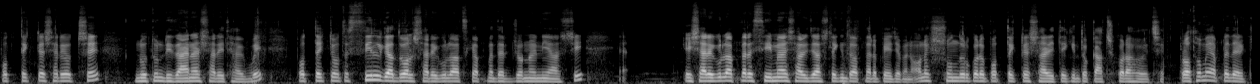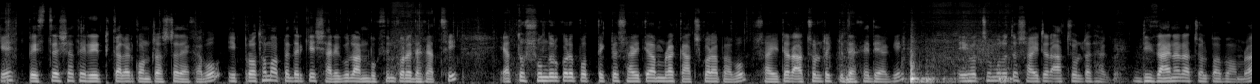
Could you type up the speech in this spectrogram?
প্রত্যেকটা শাড়ি হচ্ছে নতুন ডিজাইনার শাড়ি থাকবে। প্রত্যেকটা হচ্ছে সিল গাদোয়াল শাড়িগুলো আজকে আপনাদের জন্য নিয়ে আসছি। এই শাড়িগুলো আপনারা সিমায় শাড়ি আসলে কিন্তু আপনারা পেয়ে যাবেন। অনেক সুন্দর করে প্রত্যেকটা শাড়িতে কিন্তু কাজ করা হয়েছে। প্রথমে আপনাদেরকে পেস্টের সাথে রেড কালার কন্ট্রাস্টটা দেখাবো। এই প্রথম আপনাদেরকে শাড়িগুলো আনবক্সিং করে দেখাচ্ছি। এত সুন্দর করে প্রত্যেকটা শাড়িতে আমরা কাজ করা পাবো। শাড়িটার আঁচলটা একটু দেখাই দিই আগে। এই হচ্ছে মূলত শাড়িটার আঁচলটা থাকবে। ডিজাইনার আঁচল পাবো আমরা।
